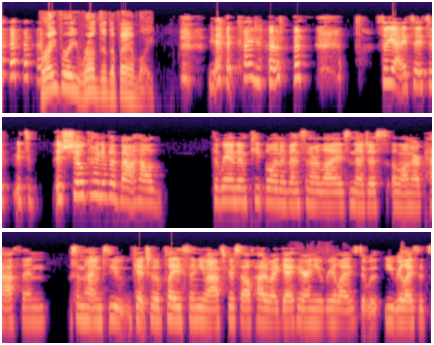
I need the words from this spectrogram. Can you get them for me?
Bravery runs in the family. yeah, kind of. so yeah, it's a, it's a, it's a, a show kind of about how the random people and events in our lives nudge us along our path and sometimes you get to a place and you ask yourself how do i get here and you realize it was you realize it's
